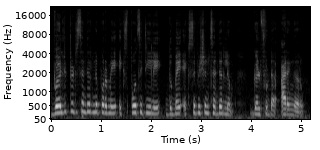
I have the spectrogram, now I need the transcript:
വേൾഡ് ട്രേഡ് സെന്ററിന് പുറമെ എക്സ്പോ സിറ്റിയിലെ ദുബൈ എക്സിബിഷൻ സെന്ററിലും ഗൾഫുഡ് ഫുഡ് അരങ്ങേറും.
